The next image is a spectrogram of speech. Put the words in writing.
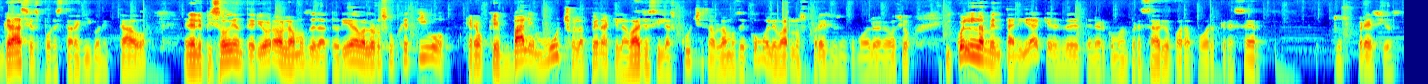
Gracias por estar aquí conectado. En el episodio anterior hablamos de la teoría de valor subjetivo. Creo que vale mucho la pena que la vayas y la escuches. Hablamos de cómo elevar los precios en tu modelo de negocio y cuál es la mentalidad que debes de tener como empresario para poder crecer tus precios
